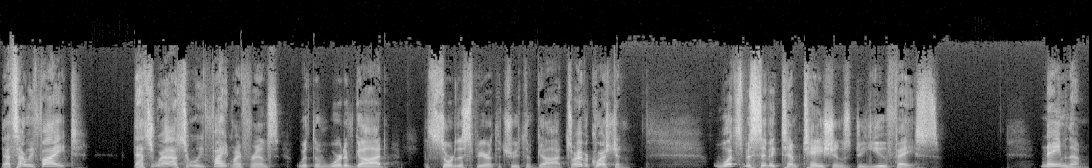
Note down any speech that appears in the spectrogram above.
That's how we fight. That's, where, that's how we fight, my friends, with the word of God the sword of the Spirit, the truth of God. So I have a question. What specific temptations do you face? Name them.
